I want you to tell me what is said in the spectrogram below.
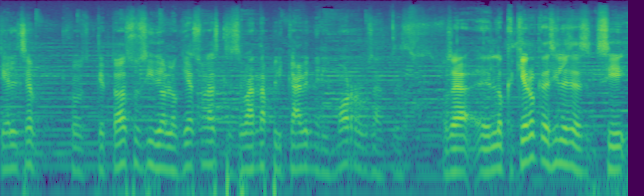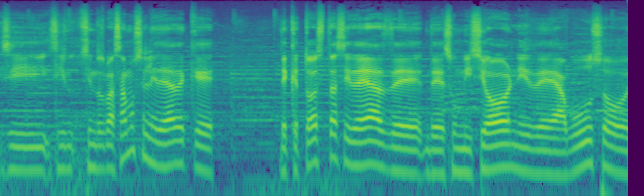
que él se, pues, que todas sus ideologías son las que se van a aplicar en el morro. O sea, entonces, O sea, eh, lo que quiero que decirles es, si, si, si, si nos basamos en la idea de que, de que todas estas ideas de, de sumisión y de abuso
